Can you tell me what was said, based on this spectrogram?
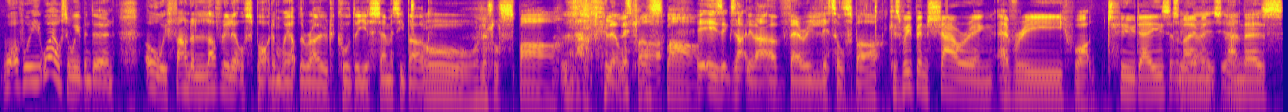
What have we? What else have we been doing? Oh, we found a lovely little spot, didn't we, up the road called the Yosemite Bug. Oh, little spa. Lovely little, Little spa. It is exactly that, a very little spa. Because we've been showering every, what, two days at Two the moment? days, yeah. And there's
